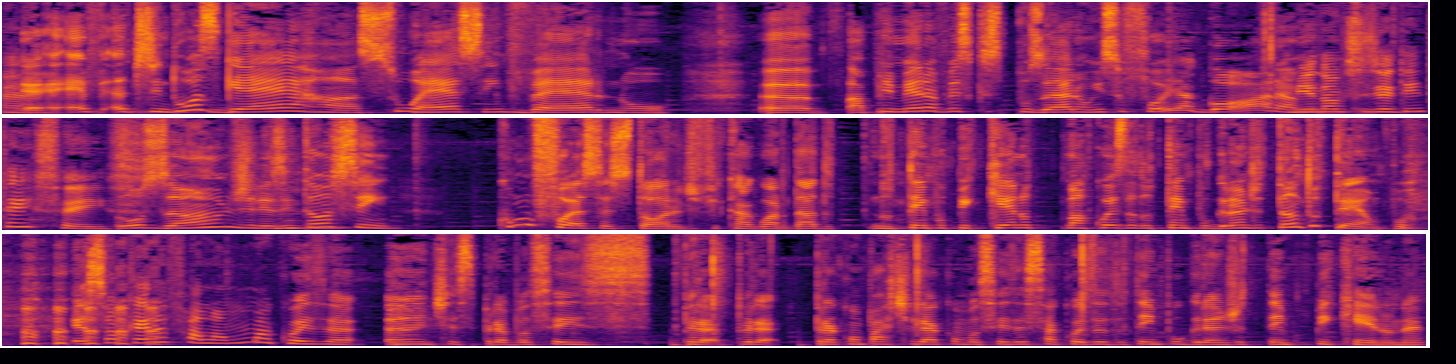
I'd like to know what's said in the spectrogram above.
É. É, assim, duas guerras, Suécia, inverno. Uh, a primeira vez que expuseram isso foi agora. 1986. Los Angeles. Então, uhum. Então, assim, como foi essa história de ficar guardado no tempo pequeno, uma coisa do tempo grande, tanto tempo? Eu só quero falar uma coisa antes para vocês, para compartilhar com vocês essa coisa do tempo grande e do tempo pequeno, né?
